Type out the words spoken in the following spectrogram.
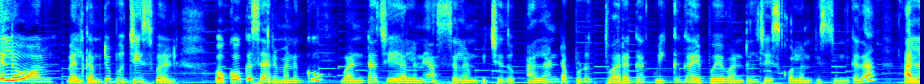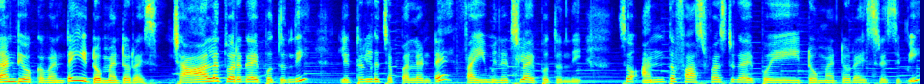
Hello all welcome to Bujji's world ఒక్కొక్కసారి మనకు వంట చేయాలని అస్సలు అనిపించదు. అలాంటప్పుడు త్వరగా క్విక్గా అయిపోయే వంటలు చేసుకోవాలనిపిస్తుంది కదా? అలాంటి ఒక వంట ఈ టొమాటో రైస్. చాలా త్వరగా అయిపోతుంది. లిటరల్గా చెప్పాలంటే ఫైవ్ మినిట్స్లో అయిపోతుంది. సో అంత ఫాస్ట్ ఫాస్ట్గా అయిపోయే ఈ టొమాటో రైస్ రెసిపీ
